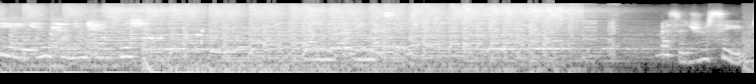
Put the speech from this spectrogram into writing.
Receiving incoming transmission. Downloading message. Message received.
